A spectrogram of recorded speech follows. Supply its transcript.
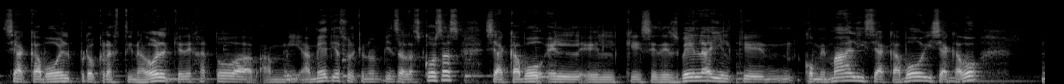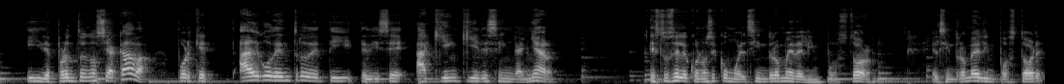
se acabó el procrastinador, el que deja todo a, a, medias o el que no empieza las cosas, se acabó el, el que se desvela y el que come mal y se acabó y se acabó. Y de pronto no se acaba, porque algo dentro de ti te dice a quién quieres engañar. Esto se le conoce como el síndrome del impostor. El síndrome del impostor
